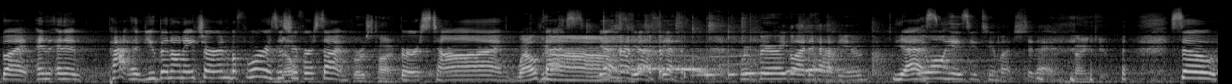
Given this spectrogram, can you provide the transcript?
But and and then Pat, have you been on HRN before? Is this No, your first time? first time. First time. Welcome. Yes, yes, yes, yes. We're very glad to have you. Yes. We won't haze you too much today. Thank you. So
